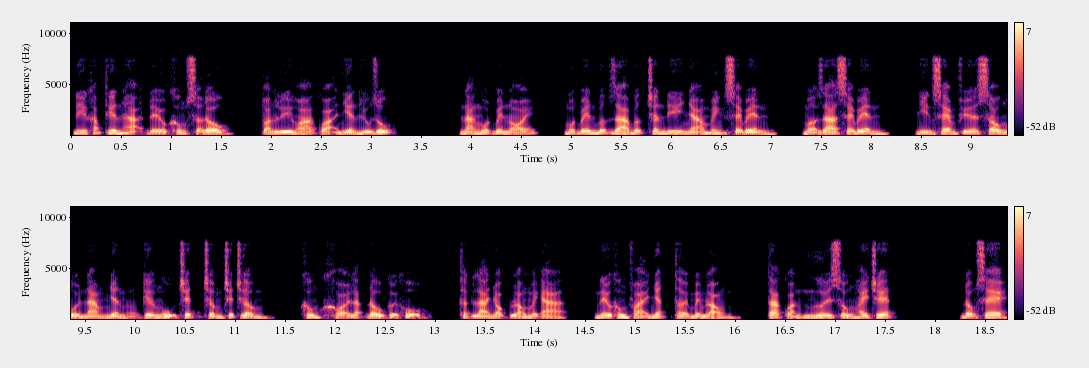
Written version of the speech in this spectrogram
đi khắp thiên hạ đều không sợ đâu, toán lý hóa quả nhiên hữu dụng. Nàng một bên nói, một bên bước ra bước chân đi nhà mình xe bên, mở ra xe bên, nhìn xem phía sau ngồi nam nhân kia ngủ chết trầm chết trầm, không khỏi lắc đầu cười khổ, thật là nhọc lòng mệnh a, nếu không phải nhất thời mềm lòng, ta quản ngươi sống hay chết. Động xe,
